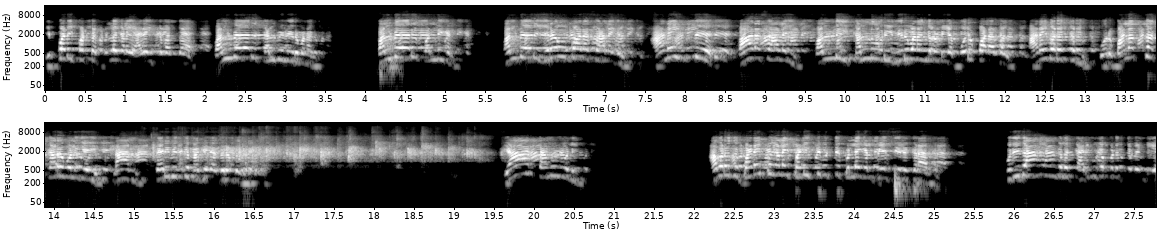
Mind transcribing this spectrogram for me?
இப்படிப்பட்ட பிள்ளைகளை அழைத்து வந்த பல்வேறு கல்வி நிறுவனங்கள் பல்வேறு பள்ளிகள் பல்வேறு இரவு பாடசாலைகள் அனைத்து பாடசாலை பள்ளி கல்லூரி நிறுவனங்களுடைய பொறுப்பாளர்கள் அனைவருக்கும் ஒரு பலத்த கரவொலியை நான் தெரிவித்து மகிழ விரும்புகிறேன் யார் தமிழ் மொழி அவரது படைப்புகளை படித்துவிட்டு பிள்ளைகள் பேசி இருக்கிறார்கள் புதிதாக உங்களுக்கு அறிமுகப்படுத்த வேண்டிய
